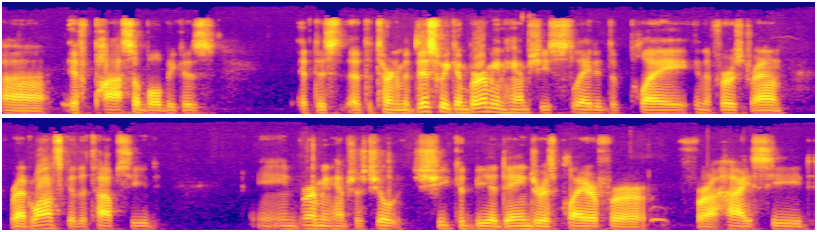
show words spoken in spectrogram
uh, if possible, because at this at the tournament this week in Birmingham, she's slated to play in the first round Radwanska, the top seed in Birmingham, so she she could be a dangerous player for for a high seed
